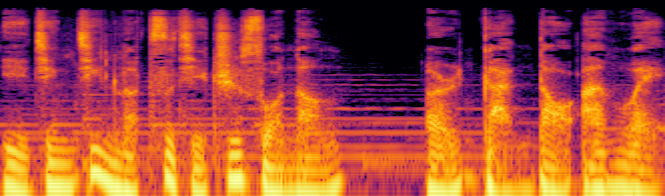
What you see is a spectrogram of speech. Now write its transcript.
已经尽了自己之所能而感到安慰。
